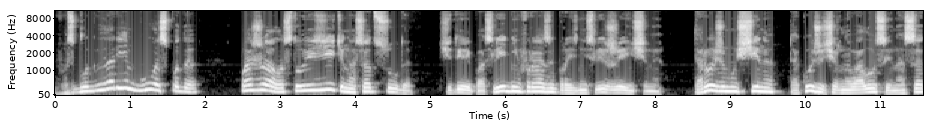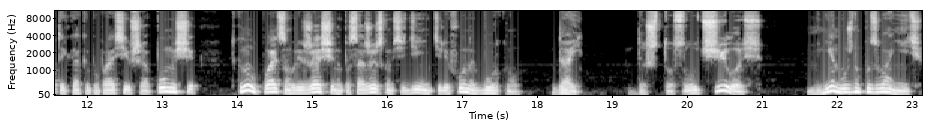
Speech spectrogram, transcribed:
Возблагодарим Господа. Пожалуйста, увезите нас отсюда. Четыре последние фразы произнесли женщины. Второй же мужчина, такой же черноволосый и носатый, как и попросивший о помощи, ткнул пальцем в лежащий на пассажирском сиденье телефон и буркнул. «Дай». «Да что случилось?» «Мне нужно позвонить».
